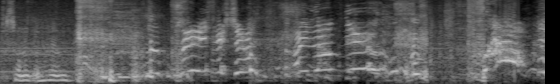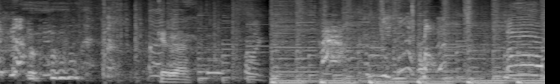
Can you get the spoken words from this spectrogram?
Just want to go home. Please, Michelle. I love you. Good one. Oh.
